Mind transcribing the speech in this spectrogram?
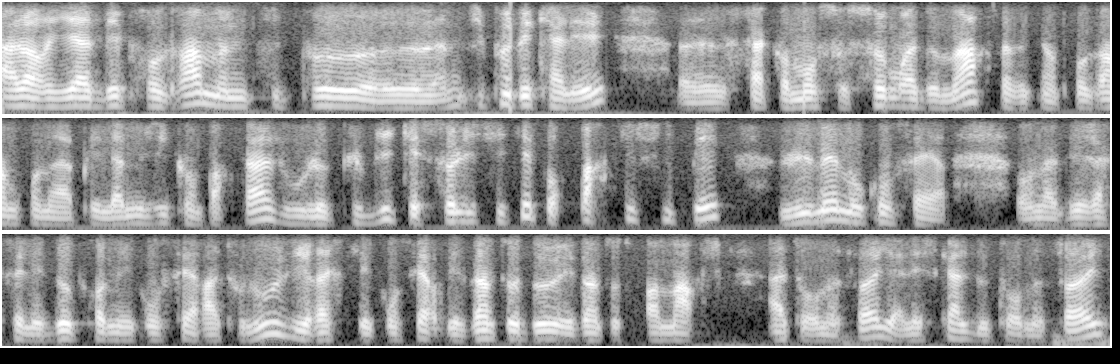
Alors il y a des programmes un petit peu, euh, décalés. Euh, ça commence ce mois de mars avec un programme qu'on a appelé La musique en partage où le public est sollicité pour participer lui-même au concert. On a déjà fait les deux premiers concerts à Toulouse. Il reste les concerts des 22 et 23 mars à Tournefeuille, à l'escale de Tournefeuille.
